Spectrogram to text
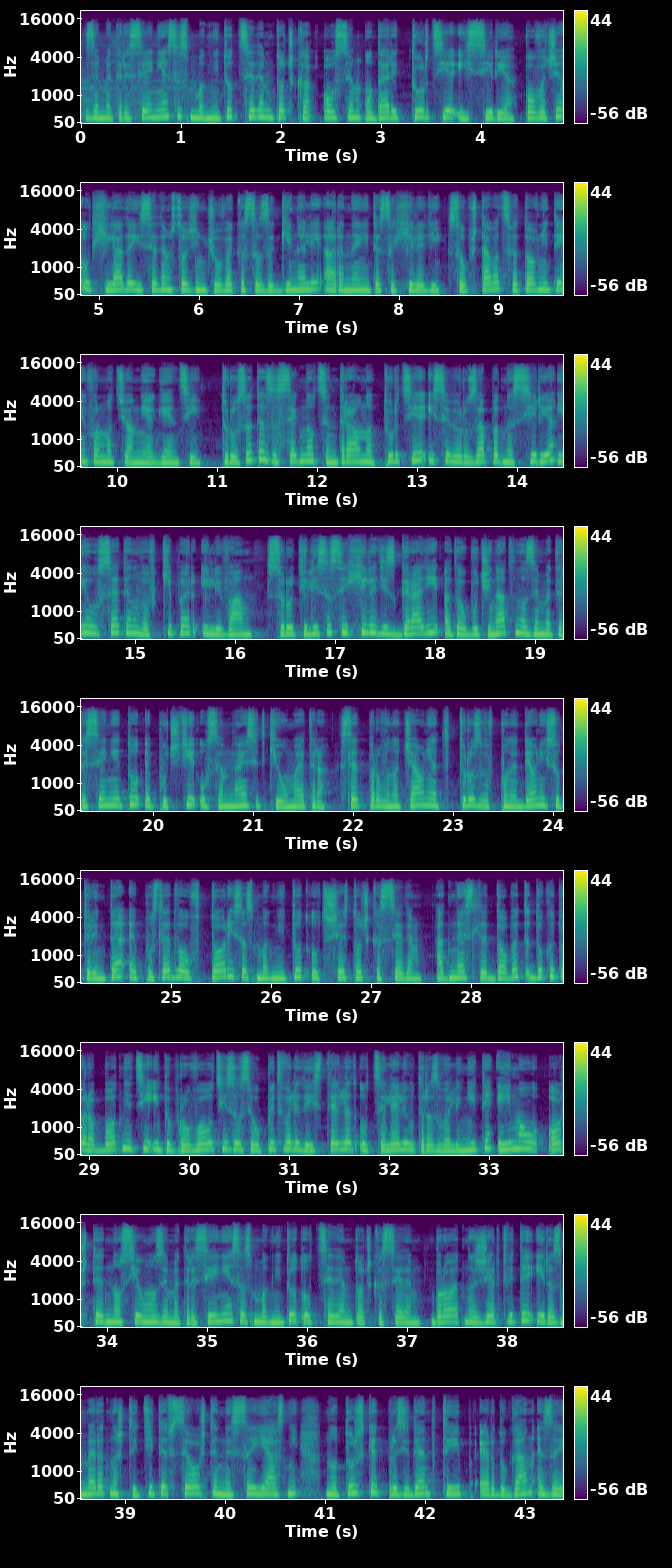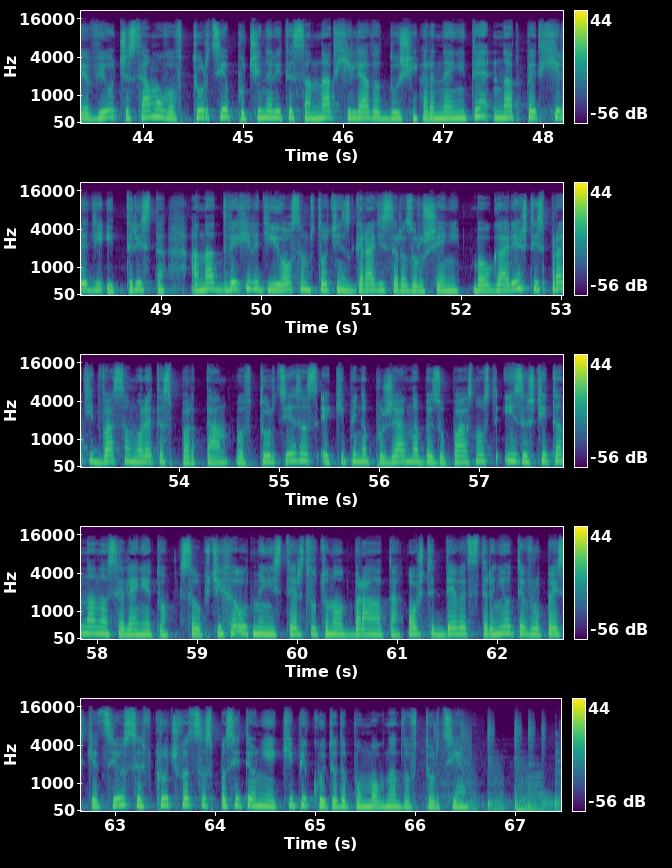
Земетресения с магнитуд 7.8 удари Турция и Сирия. Повече от 1700 човека са загинали, а ранените са хиляди, съобщават световните информационни агенции. Трусът е засегнал централна Турция и северо-западна Сирия и е усетен в Кипър и Ливан. Срутили са се хиляди сгради, а дълбочината на земетресението е почти 18 км. След първоначалният трус в понеделник сутринта е последвал втори с магнитуд от 6.7. А днес след обед, докато работници и доброволци са се опитвали да изтеглят оцелели от развалините, е имало още едно силно земетресение с магнитуд от 7.7. Броят на жертвите и размерът на щетите все още не са ясни, но турският президент Таип Ердоган е заявил, че само в Турция починалите са над 1000 души, ранените над 5300, а над 2800 сгради са разрушени. България ще изпрати два самолета Спартан в Турция с екипи на пожарна безопасност и защита на населението, съобщиха от Министерството на отбраната. Още 9 страни от Европейският съюз се включват с спасителни екипи, които да помогнат в Турция.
